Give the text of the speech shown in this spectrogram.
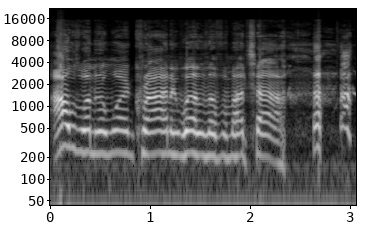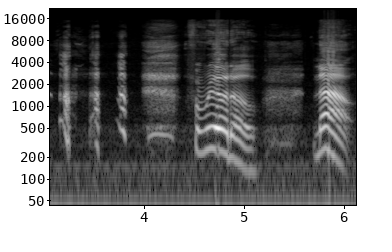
I was one of the one crying and wailing over my child. For real though. Now,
